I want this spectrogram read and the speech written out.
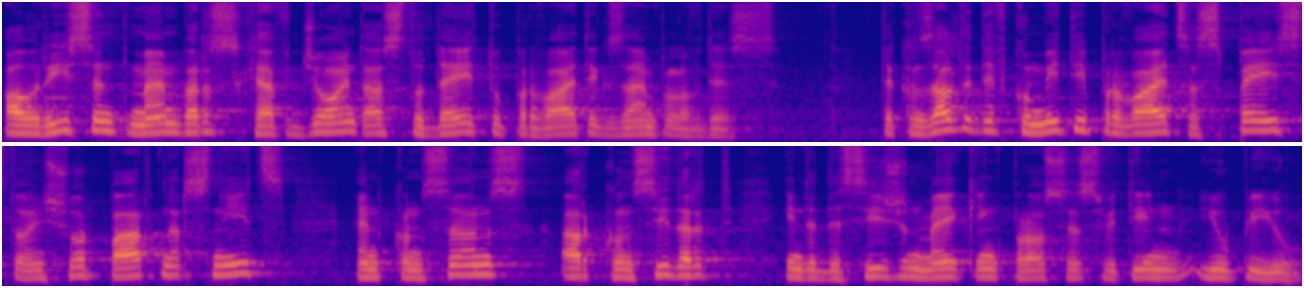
Our recent members have joined us today to provide example of this. The consultative committee provides a space to ensure partners' needs and concerns are considered in the decision-making process within UPU.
